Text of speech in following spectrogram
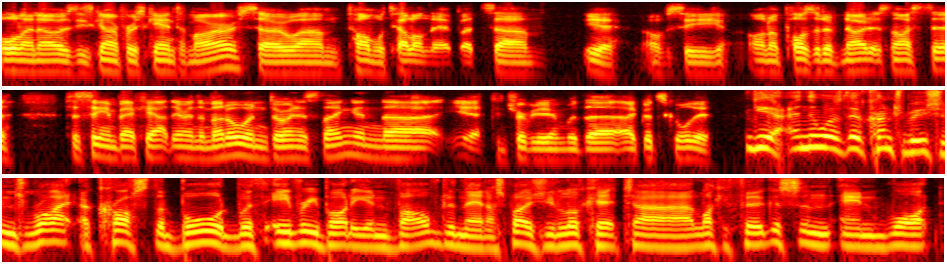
all I know is he's going for a scan tomorrow. So um, time will tell on that. But um, yeah, obviously on a positive note, it's nice to to see him back out there in the middle and doing his thing, and uh, yeah, contributing with a, a, good score there. Yeah, and there was the contributions right across the board with everybody involved in that. I suppose you look at uh, Lockie Ferguson and what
